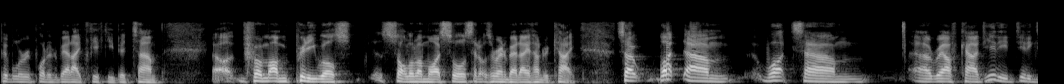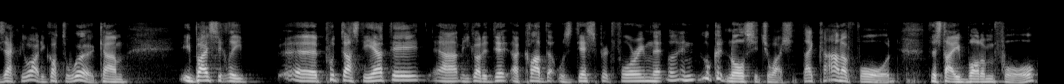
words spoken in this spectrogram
people have reported about 850, but um, uh, from I'm pretty well solid on my source that it was around about 800k. So what um, what um, uh, Ralph Carr did, he did exactly right. He got to work. Um, he basically uh, put Dusty out there. Um, he got a, de- a, club that was desperate for him. That and look at North situation; they can't afford to stay bottom four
